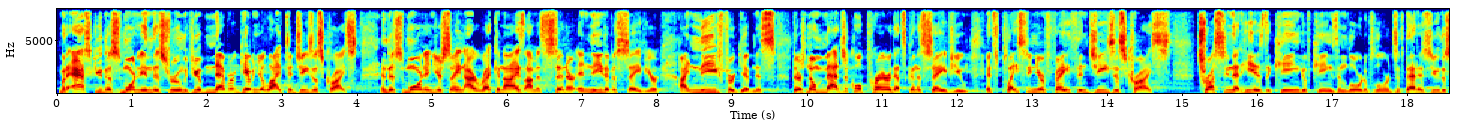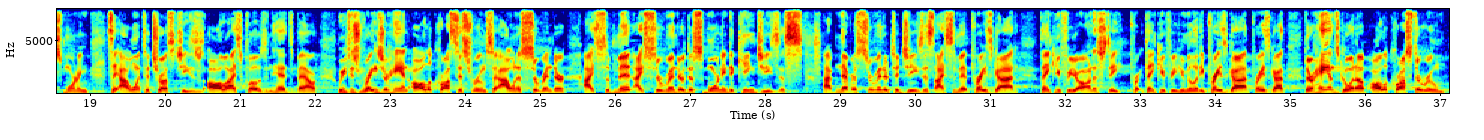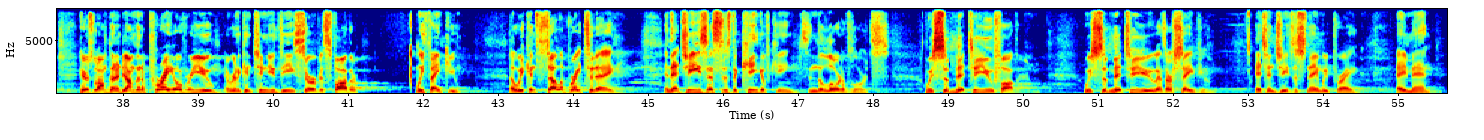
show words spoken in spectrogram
I'm going to ask you this morning in this room if you have never given your life to Jesus Christ, and this morning you're saying, I recognize I'm a sinner in need of a Savior, I need forgiveness. There's no magical prayer that's going to save you. It's placing your faith in Jesus Christ trusting that He is the King of kings and Lord of lords. If that is you this morning, say, I want to trust Jesus. All eyes closed and heads bowed. We just raise your hand all across this room? Say, I want to surrender. I submit. I surrender this morning to King Jesus. I've never surrendered to Jesus. I submit. Praise God. Thank you for your honesty. thank you for your humility. Praise God. Praise God. Their hands going up all across the room. Here's what I'm going to do I'm going to pray over you, and we're going to continue the service. Father, we thank you that we can celebrate today and that Jesus is the King of kings and the Lord of lords. We submit to you, Father. We submit to you as our Savior. It's in Jesus' name we pray. Amen.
